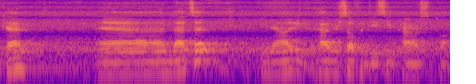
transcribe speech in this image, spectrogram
Okay? And that's it. You now you have yourself a DC power supply.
